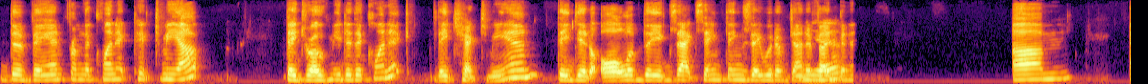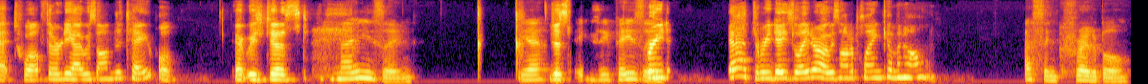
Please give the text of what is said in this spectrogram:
the van from the clinic picked me up. They drove me to the clinic. They checked me in. They did all of the exact same things they would have done if I'd Yeah. been. Um, at 12:30, I was on the table. It was just Amazing. Yeah, just easy peasy. d- Yeah, three days later, I was on a plane coming home. That's incredible.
